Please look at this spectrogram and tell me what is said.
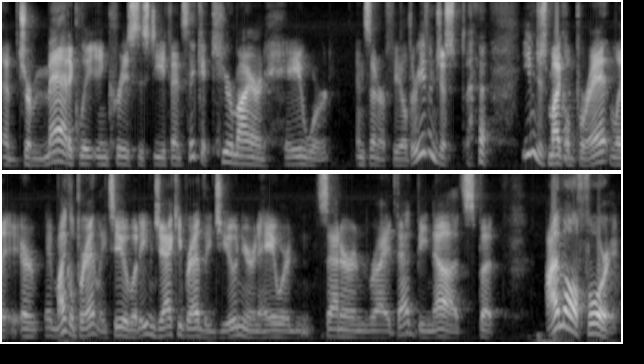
uh, dramatically increase his defense. Think of Kiermaier and Heyward in center field, or even just even just Michael Brantley or Michael Brantley too, but even Jackie Bradley Jr. and Heyward in center and right, that'd be nuts. But I'm all for it.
